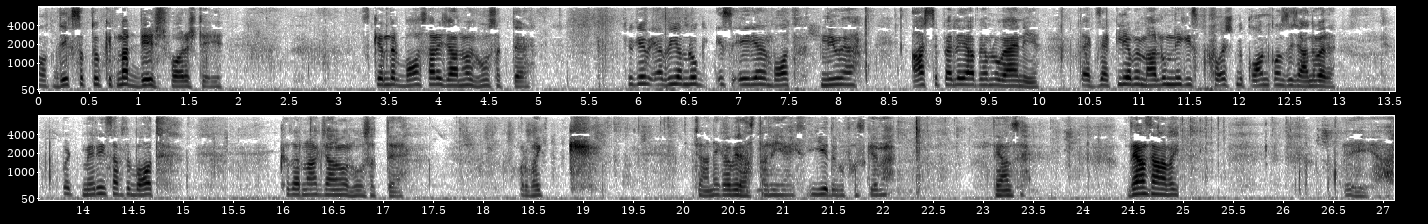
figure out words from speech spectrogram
आप देख सकते हो कितना डेंस फॉरेस्ट है ये। इसके अंदर बहुत सारे जानवर हो सकते हैं। क्योंकि अभी हम लोग इस एरिया में बहुत न्यू है। आज से पहले यहाँ पे हम लोग आए नहीं है। तो एग्जैक्टली हमें मालूम नहीं कि इस फॉरेस्ट में कौन कौन से जानवर है। बट मेरे हिसाब से बहुत खतरनाक जानवर हो सकते हैं। और भाई, जाने का भी रास्ता नहीं है। ये देखो, फंस गया मैं। ध्यान से। ध्यान से आना भाई। ए यार।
